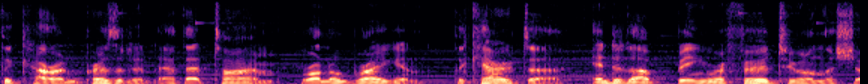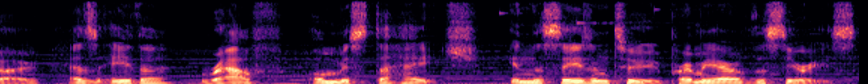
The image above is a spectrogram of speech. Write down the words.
the current president at that time, Ronald Reagan. The character ended up being referred to on the show as either Ralph or Mr. H. In the season 2 premiere of the series,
